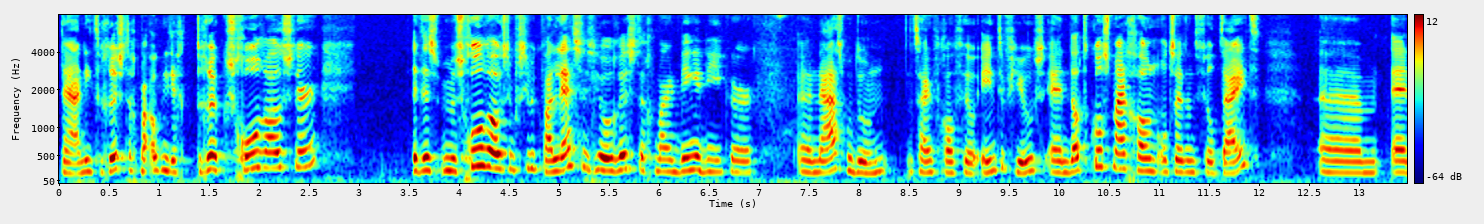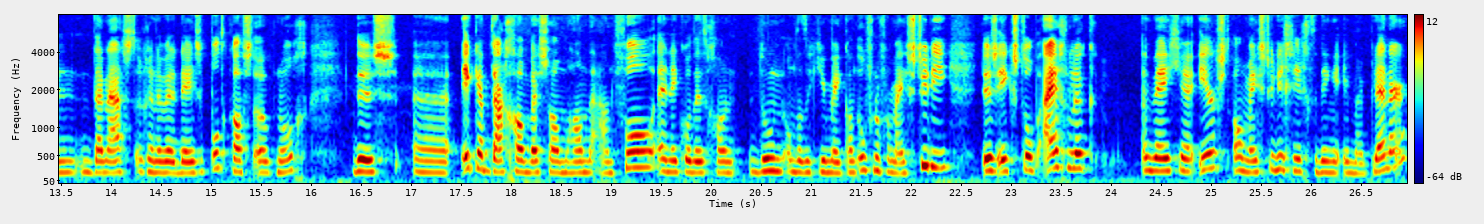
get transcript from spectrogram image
ja, niet rustig, maar ook niet echt druk schoolrooster. Het is mijn schoolrooster in principe qua les is heel rustig, maar dingen die ik er eh, naast moet doen, dat zijn vooral veel interviews. En dat kost mij gewoon ontzettend veel tijd. Ehm, en daarnaast runnen we deze podcast ook nog. Dus eh, ik heb daar gewoon best wel mijn handen aan vol. En ik wil dit gewoon doen omdat ik hiermee kan oefenen voor mijn studie. Dus ik stop eigenlijk een beetje eerst al mijn studiegerichte dingen in mijn planner.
